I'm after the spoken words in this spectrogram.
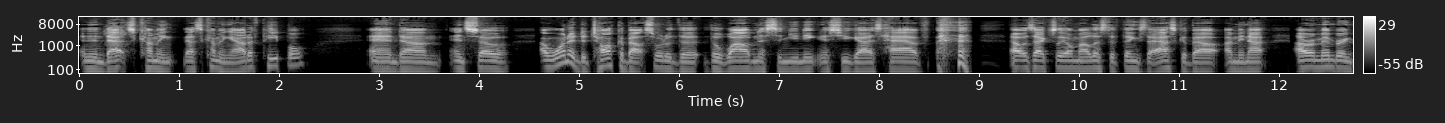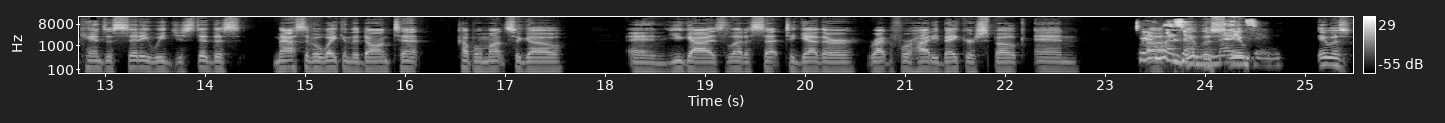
And then that's coming, that's coming out of people. And, um, and so I wanted to talk about sort of the, the wildness and uniqueness you guys have. that was actually on my list of things to ask about. I mean, I, I remember in Kansas City, we just did this massive Awaken the Dawn tent a couple months ago, and you guys led a set together right before Heidi Baker spoke, and it uh, was it was, amazing. It, it was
